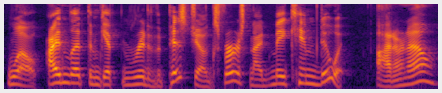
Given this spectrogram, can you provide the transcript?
Well, I'd let them get rid of the piss jugs first and I'd make him do it. I don't know.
